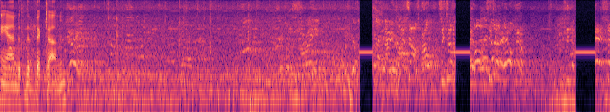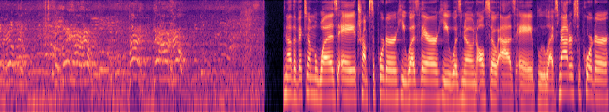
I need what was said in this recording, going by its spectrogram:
And the victim. Now, the victim was a Trump supporter. He was there. He was known also as a Blue Lives Matter supporter.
